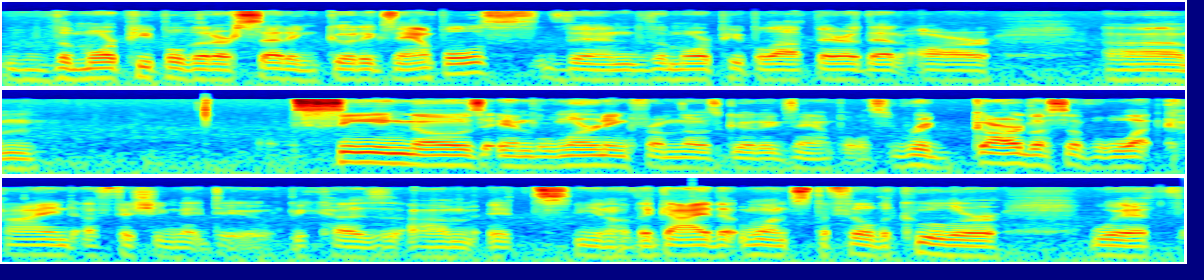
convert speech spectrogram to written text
the more people that are setting good examples, then the more people out there that are um, seeing those and learning from those good examples, regardless of what kind of fishing they do. Because um, it's, you know, the guy that wants to fill the cooler with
